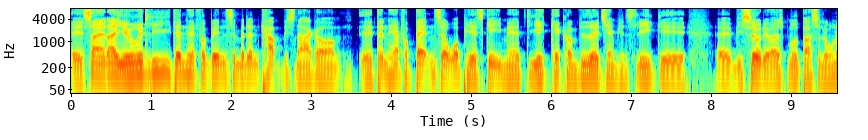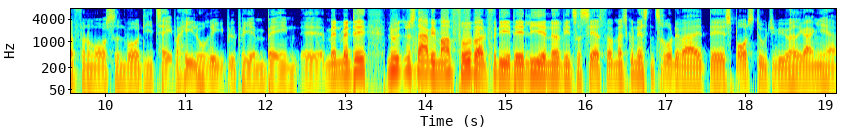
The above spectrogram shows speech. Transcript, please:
Øh, så er der i øvrigt lige i den her forbindelse med den kamp, vi snakker om, øh, den her forbandelse over PSG med, at de ikke kan komme videre i Champions League. Øh, øh, vi så det også mod Barcelona for nogle år siden, hvor de taber helt horribelt på hjemmebane. Øh, men men det, nu, nu snakker vi meget om fodbold, fordi det er lige noget, vi interesserer os for. Man skulle næsten tro, det var et øh, sportsstudie, vi havde i gang i her.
